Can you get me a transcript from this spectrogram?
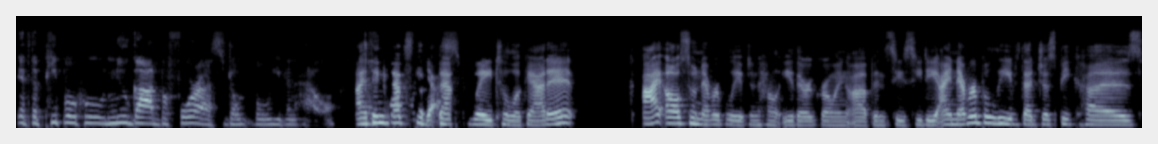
if the people who knew God before us don't believe in hell? I think that's the yes. best way to look at it. I also never believed in hell either growing up in CCD. I never believed that just because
